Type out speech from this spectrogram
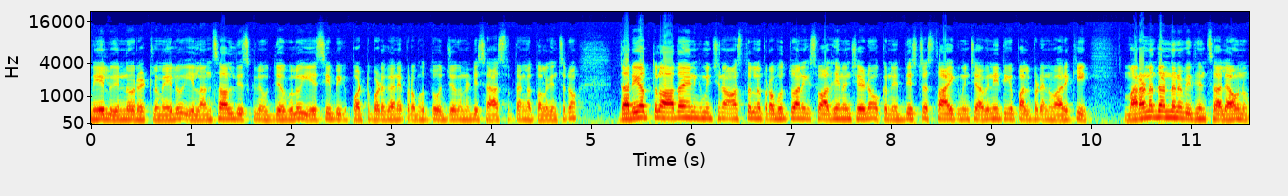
మేలు ఎన్నో రెట్ల మేలు. ఈ లంచాలు తీసుకునే ఉద్యోగులు ఏసీబీకి పట్టుబడగానే ప్రభుత్వ ఉద్యోగం నుండి శాశ్వతంగా తొలగించడం దర్యాప్తుల ఆదాయానికి మించిన ఆస్తులను ప్రభుత్వానికి స్వాధీనం చేయడం ఒక నిర్దిష్ట స్థాయికి మించి అవినీతికి పాల్పడిన వారికి మరణదండన విధించాలి. అవును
